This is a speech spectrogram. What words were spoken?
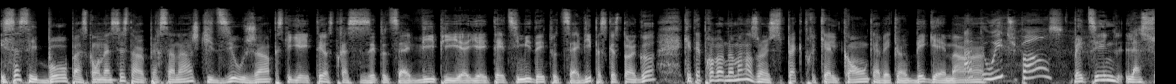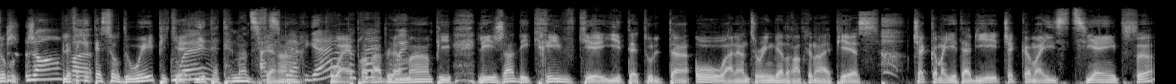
Et ça, c'est beau parce qu'on assiste à un personnage qui dit aux gens, parce qu'il a été ostracisé toute sa vie, puis euh, il a été intimidé toute sa vie, parce que c'est un gars qui était probablement dans un spectre quelconque avec un bégaiement. Ah, oui, tu penses? Ben, tu sais, la sur... Genre, le fait qu'il euh, était surdoué puis qu'il ouais. était tellement différent. Asperger, ouais, probablement. Puis les gens décrivent qu'il était tout le temps. Oh, Alan Turing vient de rentrer dans la pièce. Check comment il est habillé, check comment il se tient, tout ça.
